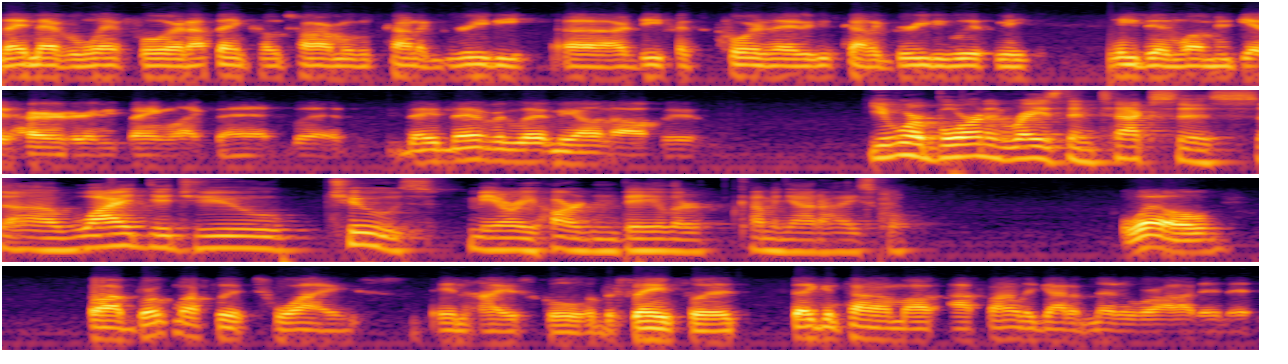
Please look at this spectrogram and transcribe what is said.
they never went for it. I think Coach Harmon was kind of greedy. Uh, our defensive coordinator, he's kind of greedy with me. He didn't want me to get hurt or anything like that, but they never let me on offense. You were born and raised in Texas. Uh, why did you choose Mary Hardin Baylor coming out of high school? Well, so I broke my foot twice in high school, the same foot. Second time, I, I finally got a metal rod in it.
